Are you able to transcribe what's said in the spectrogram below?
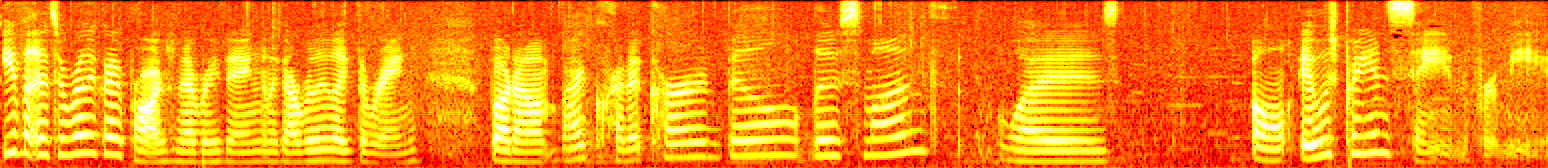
even it's a really great product and everything. Like I really like the ring, but um, my credit card bill this month was oh, it was pretty insane for me.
